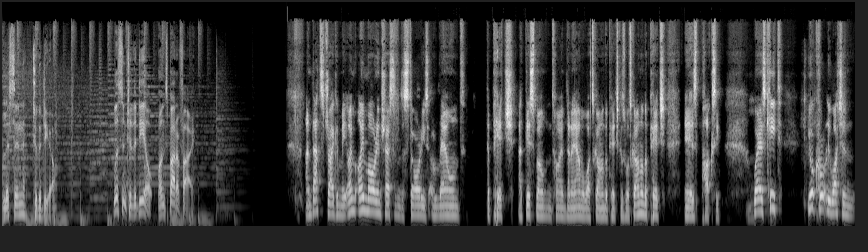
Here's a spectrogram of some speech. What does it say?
Listen to the deal. Listen to the deal on Spotify and that's dragging me. I'm I'm more interested in the stories around the pitch at this moment in time than I am of what's going on the pitch because what's going on the pitch is poxy. Mm. Whereas Keith, you're currently watching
